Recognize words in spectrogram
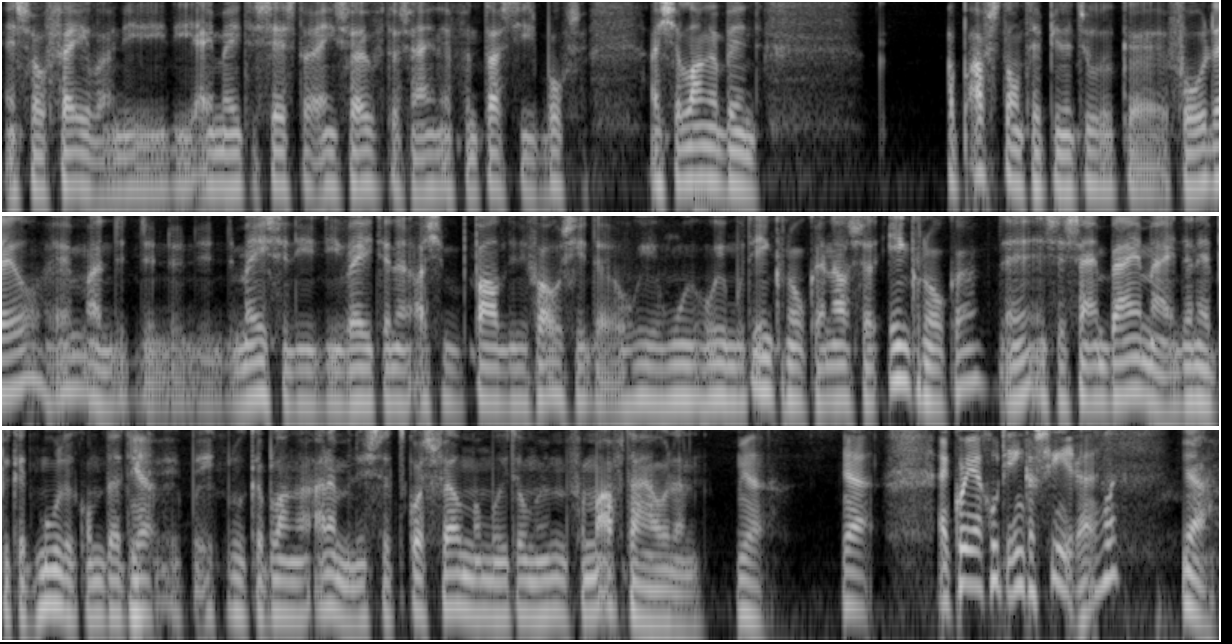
En zoveel. Die, die 1,60 meter, 1,70 zijn en fantastisch boksen. Als je langer bent, op afstand heb je natuurlijk uh, voordeel. Hè, maar de, de, de, de meesten die, die weten als je een bepaald niveau ziet hoe, je, hoe, hoe, je moet inknokken. En als ze inknokken hè, en ze zijn bij mij, dan heb ik het moeilijk. Omdat ik, ik, ik, ik, heb lange armen. Dus dat kost veel meer moeite om hem van me af te houden. Ja. Ja. En kon jij goed incasseren eigenlijk? Ja,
